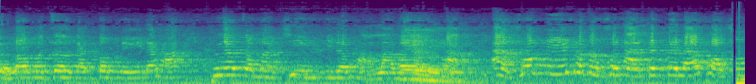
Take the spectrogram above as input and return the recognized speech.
ดี๋ยวเรามาเจอกันตรงนี้นะคะ เพื่อจะมาชิมอินทผลัมกันค่ะอะช่วงนี้สนุกสนานกันไปแล้วขอ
